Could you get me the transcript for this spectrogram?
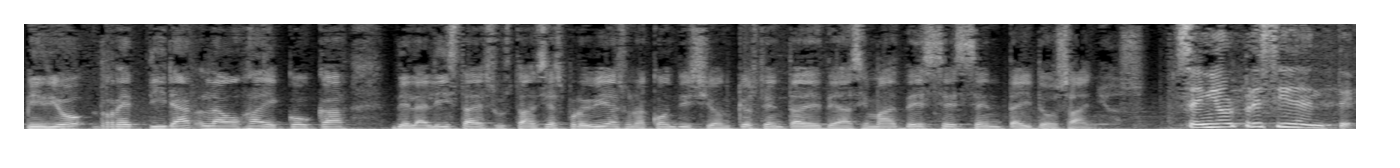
pidió retirar la hoja de coca de la lista de sustancias prohibidas, una condición que ostenta desde hace más de 62 años. Señor presidente,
